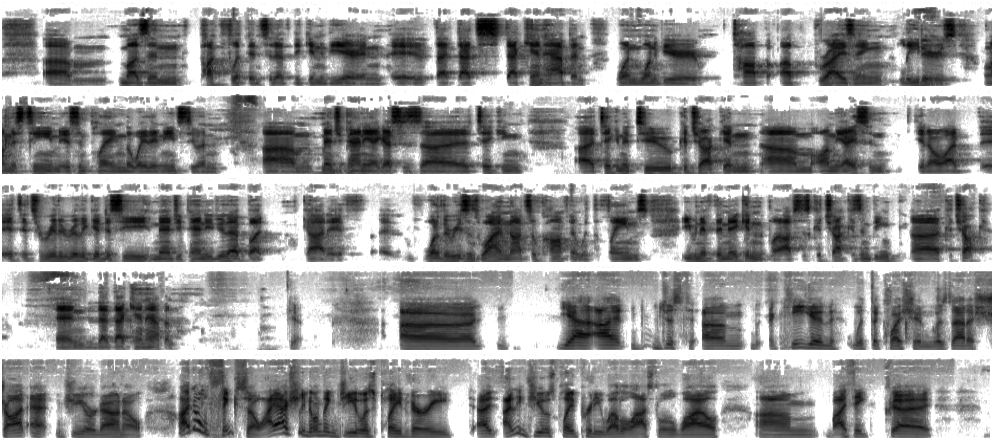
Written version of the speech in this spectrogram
um, Muzzin puck flip incident at the beginning of the year, and it, that that's that can't happen when one of your top uprising leaders on this team isn't playing the way they needs to. And um, Mangiapane, I guess, is uh, taking uh, taking it to Tkachuk and um, on the ice. And you know, I, it, it's really really good to see Mangiapane do that. But God, if one of the reasons why I'm not so confident with the Flames, even if they make it in the playoffs, is Tkachuk isn't being uh, Tkachuk, and that that can't happen. Yeah. Uh, yeah, I just um, Keegan with the question was that a shot at Giordano? I don't think so. I actually don't think Gio has played very. I, I think Gio's played pretty well the last little while. Um, I think uh,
